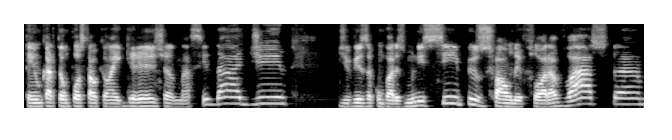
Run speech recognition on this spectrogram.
tem um cartão postal que é uma igreja na cidade, divisa com vários municípios, fauna e flora vasta,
